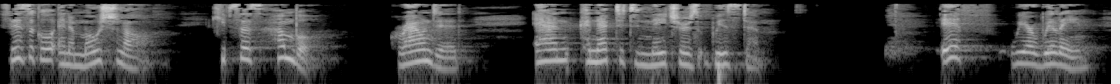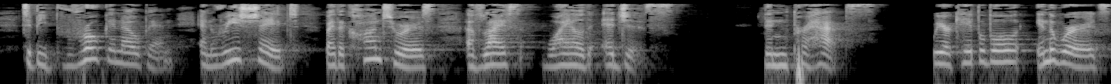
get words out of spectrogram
physical and emotional, keeps us humble, grounded, and connected to nature's wisdom. If we are willing to be broken open and reshaped by the contours of life's wild edges, then perhaps we are capable, in the words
